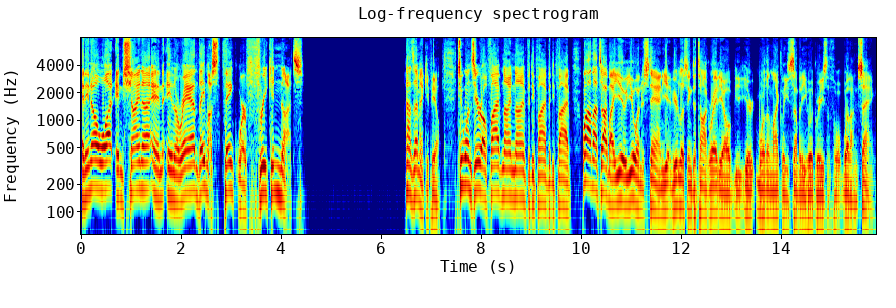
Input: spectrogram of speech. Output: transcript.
And you know what? In China and in Iran, they must think we're freaking nuts. How does that make you feel? 210 599 5555. Well, I'm not talking about you. You understand. If you're listening to talk radio, you're more than likely somebody who agrees with what I'm saying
